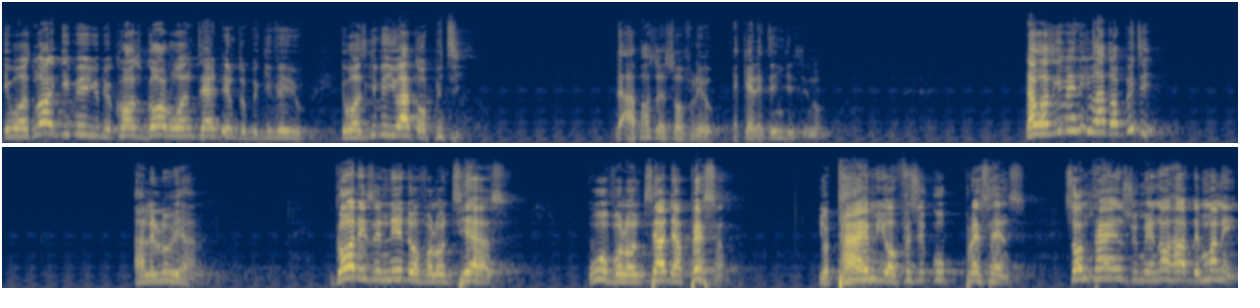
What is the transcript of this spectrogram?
He was not giving you because God wanted him to be giving you. He was giving you out of pity. The apostle is suffering. Oh. You know. That was giving you out of pity. Hallelujah. God is in need of volunteers who volunteer their person, your time, your physical presence. Sometimes you may not have the money,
